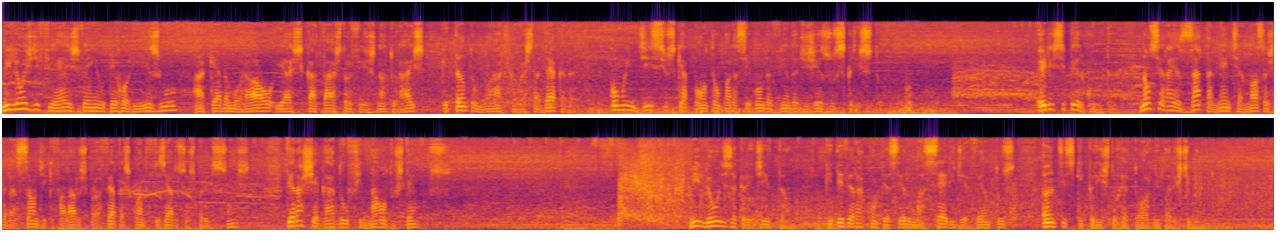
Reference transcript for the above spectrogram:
Milhões de fiéis veem o terrorismo, a queda moral e as catástrofes naturais que tanto marcam esta década como indícios que apontam para a segunda vinda de Jesus Cristo. Eles se perguntam: não será exatamente a nossa geração de que falaram os profetas quando fizeram suas predições? Terá chegado o final dos tempos? Milhões acreditam que deverá acontecer uma série de eventos antes que Cristo retorne para este mundo.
